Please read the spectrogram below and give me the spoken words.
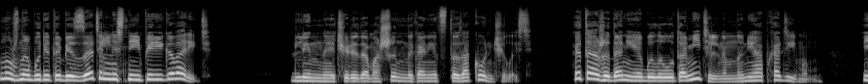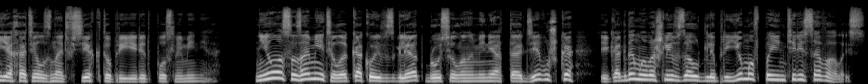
Нужно будет обязательно с ней переговорить. Длинная череда машин наконец-то закончилась. Это ожидание было утомительным, но необходимым. Я хотел знать всех, кто приедет после меня. Неоса заметила, какой взгляд бросила на меня та девушка, и когда мы вошли в зал для приемов, поинтересовалась.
